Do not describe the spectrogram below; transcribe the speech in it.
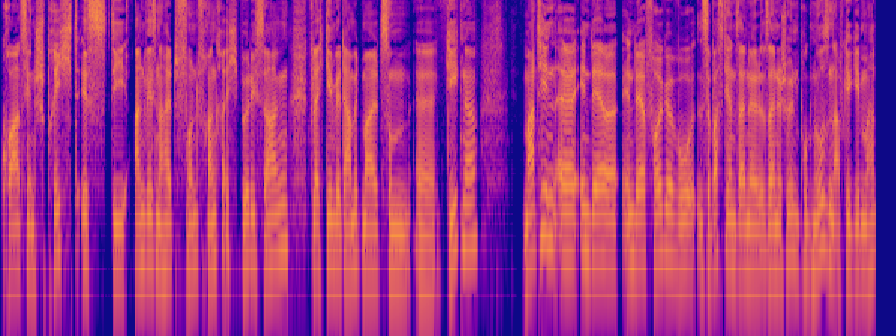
Kroatien spricht, ist die Anwesenheit von Frankreich, würde ich sagen. Vielleicht gehen wir damit mal zum äh, Gegner. Martin, äh, in der in der Folge, wo Sebastian seine seine schönen Prognosen abgegeben hat,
